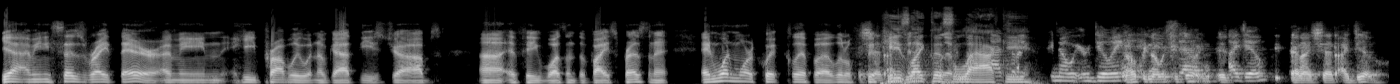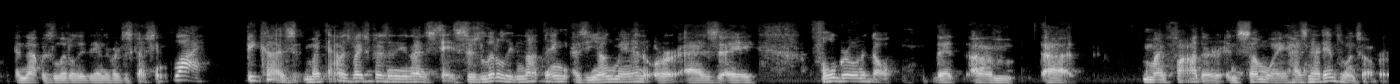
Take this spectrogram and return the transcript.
yeah, I mean, he says right there. I mean, he probably wouldn't have got these jobs uh, if he wasn't the vice president. And one more quick clip, a little. Said, He's like this clip. That's what I- lackey. you know what you're doing. I hope you know what you're said, doing. It- I do. And I said, I do. And that was literally the end of our discussion. Why? Because my dad was vice president of the United States. There's literally nothing as a young man or as a full grown adult that um, uh, my father in some way hasn't had influence over.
